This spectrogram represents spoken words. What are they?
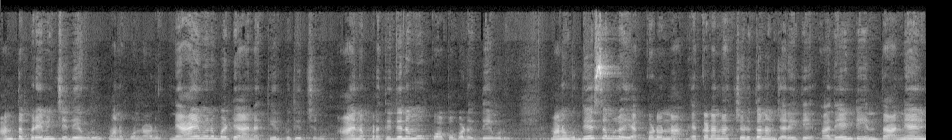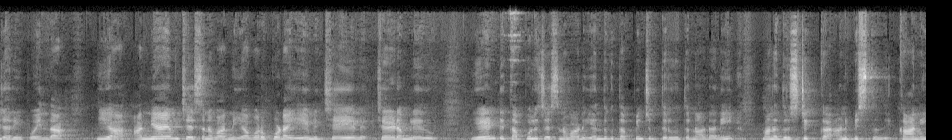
అంత ప్రేమించే దేవుడు మనకున్నాడు. న్యాయమును బట్టి ఆయన తీర్పు తీర్చును. ఆయన ప్రతిదినము కోపపడు దేవుడు. మన ఉద్దేశంలో ఎక్కడున్నా ఎక్కడన్నా చెడుతనం జరిగితే అదేంటి ఇంత అన్యాయం జరిగిపోయిందా? ఈ అన్యాయం చేసిన వారిని ఎవరు కూడా ఏమి చేయలే చేయడం లేదు. ఏంటి తప్పులు చేసిన వాడు ఎందుకు తప్పించుకు తిరుగుతున్నాడని మన దృష్టికి అనిపిస్తుంది. కానీ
